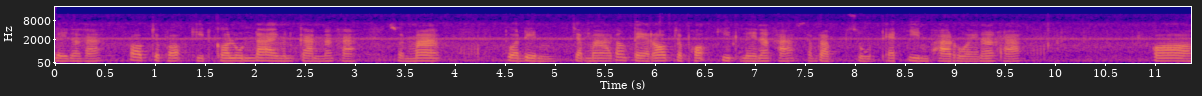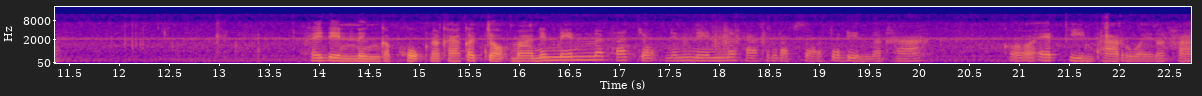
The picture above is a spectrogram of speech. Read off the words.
เลยนะคะ รอบเฉพาะกิจก็ลุ้นได้เหมือนกันนะคะ ส่วนมากตัวเด่นจะมาตั้งแต่รอบเฉพาะกิจเลยนะคะสำหรับสูตรแอดยินพารวยนะคะ ก็ ให้เด่นหนึ่งกับหกนะคะ ก็เจาะมาเน้นๆนะคะ เจาะเน้นๆนะคะสำหรับสองตัวเด่นนะคะ ก็แอดยีนพารวยนะคะ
